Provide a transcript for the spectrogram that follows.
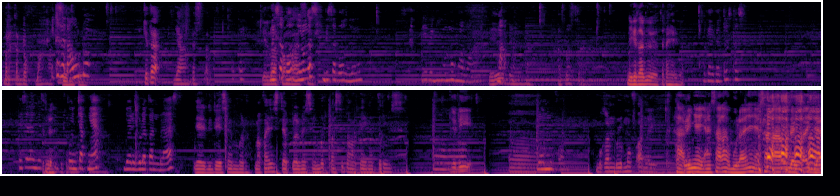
Berkedok banget Eh kasih tahu dong. Kita jangan kasih tahu. Luar Bisa pause dulu gak sih? Bisa pause dulu. Dia lagi ngomong ya Mak. udah. Apa dikit lagi ya terakhir Kak. Oke oke terus terus Terus lanjut Udah. Puncaknya 2018 jadi di Desember. Makanya setiap bulan Desember pasti bakal keinget terus. Oh, jadi eh, Belum move on. bukan belum move on lagi Tapi harinya yang salah bulannya yang salah udah itu aja.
